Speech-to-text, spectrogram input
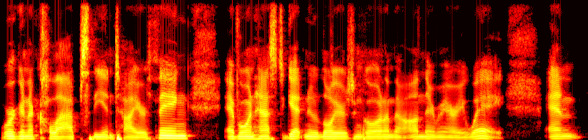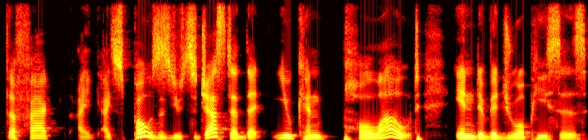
We're going to collapse the entire thing. Everyone has to get new lawyers and go on their, on their merry way. And the fact I, I, suppose, as you suggested, that you can pull out individual pieces,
